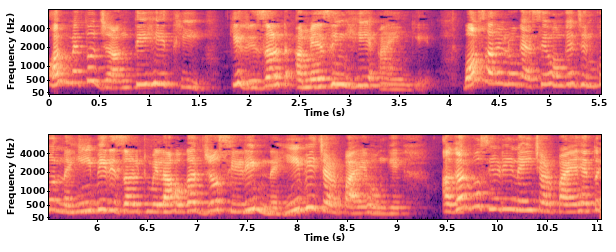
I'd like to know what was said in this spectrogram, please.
और मैं तो जानती ही थी कि रिज़ल्ट अमेजिंग ही आएँगे। बहुत सारे लोग ऐसे होंगे जिनको नहीं भी रिज़ल्ट मिला होगा, जो सीढ़ी नहीं भी चढ़ पाए होंगे। अगर वो सीढ़ी नहीं चढ़ पाए हैं तो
